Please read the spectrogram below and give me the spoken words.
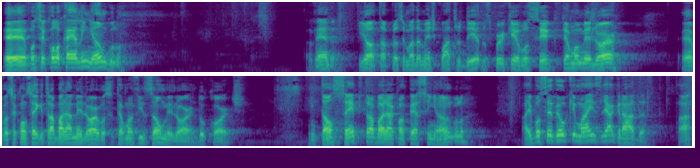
é você colocar ela em ângulo. Tá vendo? Aqui, ó, tá aproximadamente quatro dedos, porque você tem uma melhor, é, você consegue trabalhar melhor, você tem uma visão melhor do corte. Então, sempre trabalhar com a peça em ângulo, aí você vê o que mais lhe agrada, tá?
